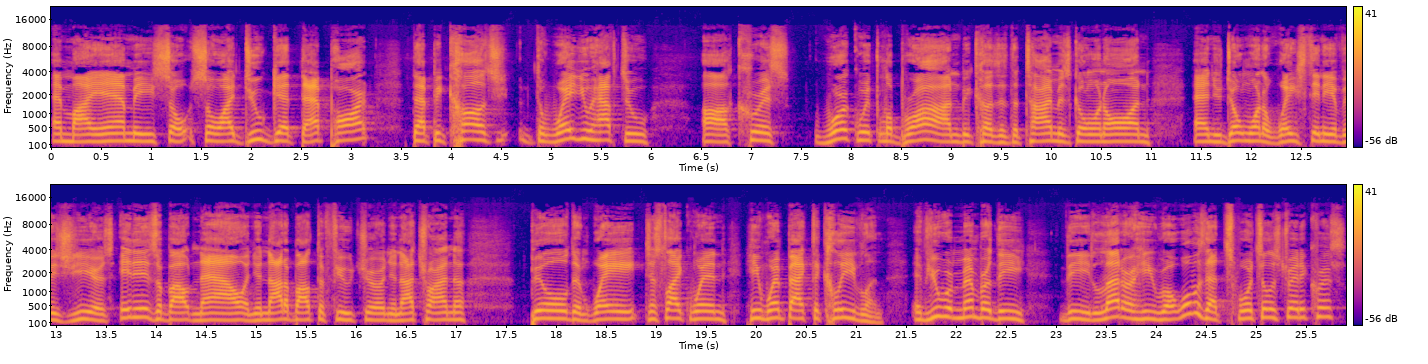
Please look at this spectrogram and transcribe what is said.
and Miami. So so I do get that part that because the way you have to uh Chris work with LeBron because as the time is going on and you don't want to waste any of his years. It is about now and you're not about the future and you're not trying to build and wait just like when he went back to Cleveland. If you remember the the letter he wrote. What was that? Sports Illustrated, Chris,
